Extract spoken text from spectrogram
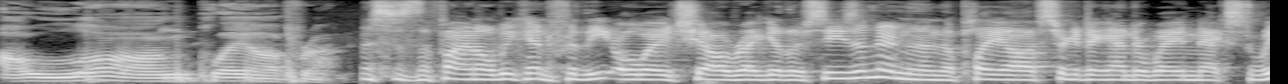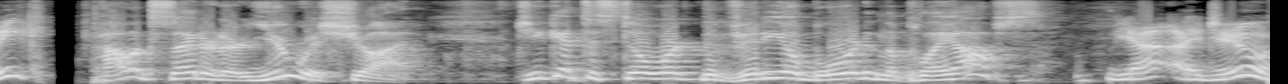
a long playoff run. This is the final weekend for the OHL regular season, and then the playoffs are getting underway next week. How excited are you with Shot? Do you get to still work the video board in the playoffs? Yeah, I do.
